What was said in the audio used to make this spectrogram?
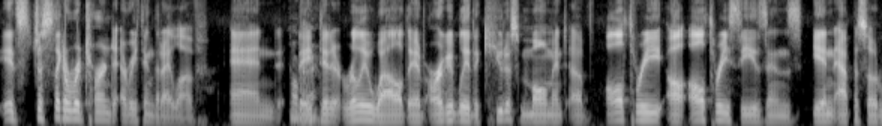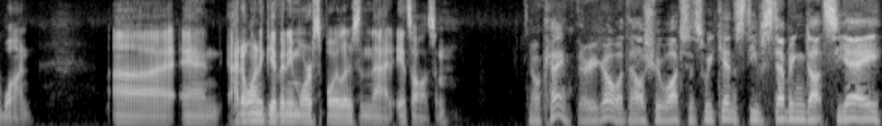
it's just like a return to everything that I love. And Okay. they did it really well. They have arguably the cutest moment of all three all, all three seasons in episode one. Uh, and I don't want to give any more spoilers than that. It's awesome. Okay, there you go. What the hell should we watch this weekend? SteveStebbing.ca.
